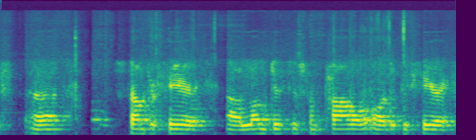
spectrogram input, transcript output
some prefer long distance from power, or they prefer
